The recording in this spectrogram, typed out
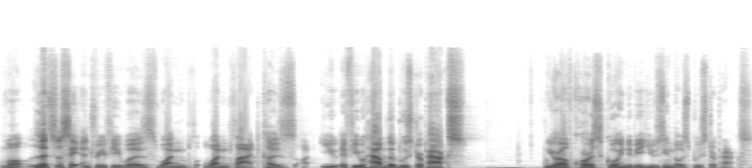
Well, let's just say entry fee was one one plat, because you if you have the booster packs, you're of course going to be using those booster packs.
